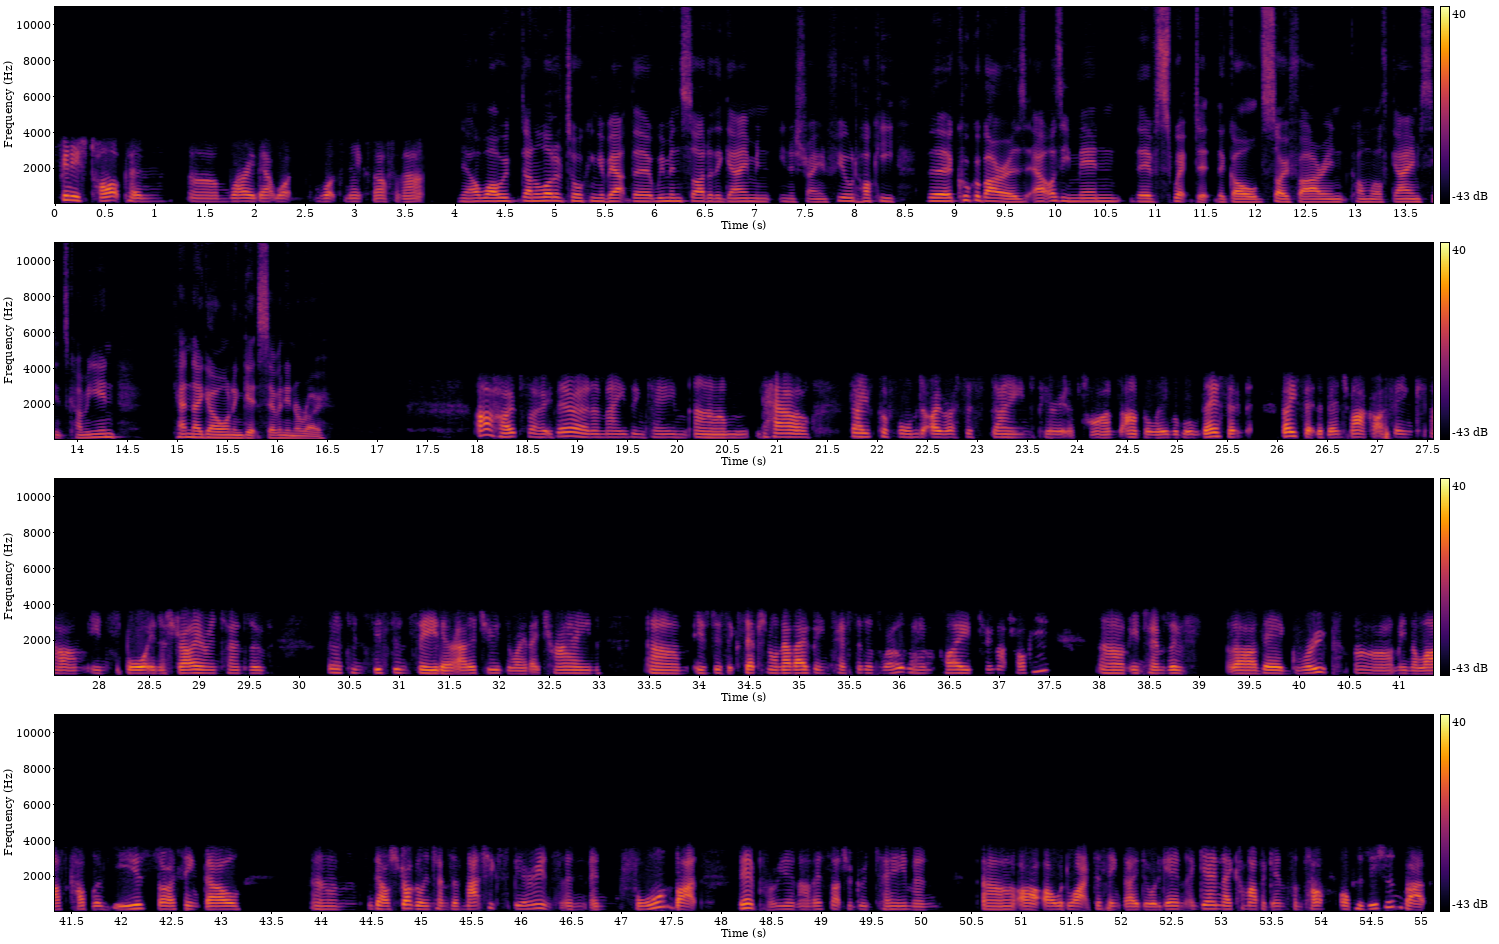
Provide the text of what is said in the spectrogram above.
finish top and um, worry about what, what's next after that. Now, while we've done a lot of talking about the women's side of the game in, in Australian field hockey, the Kookaburras, our Aussie men, they've swept it, the gold so far in Commonwealth Games since coming in. can they go on and get seven in a row? I hope so. They're an amazing team. Um, how they've performed over a sustained period of time is unbelievable. They set they set the benchmark, I think, um, in sport in Australia in terms of their consistency, their attitudes, the way they train um, is just exceptional. Now they've been tested as well. They haven't played too much hockey um, in terms of uh, their group um, in the last couple of years, so I think they'll um, they'll struggle in terms of match experience and, and form, but they're brilliant. They're such a good team, and uh, I, I, would like to think they do it again. Again, they come up against some tough opposition, but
